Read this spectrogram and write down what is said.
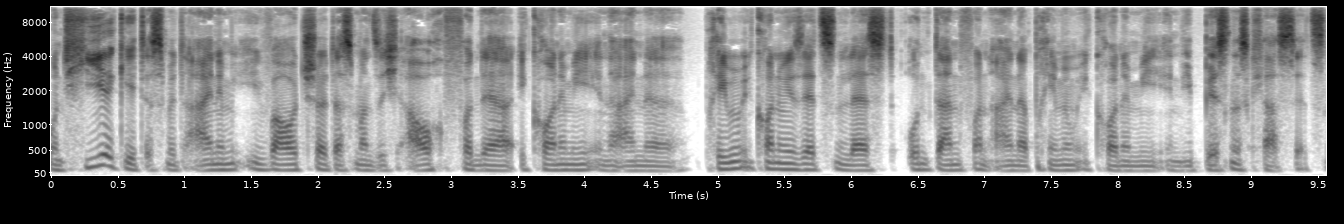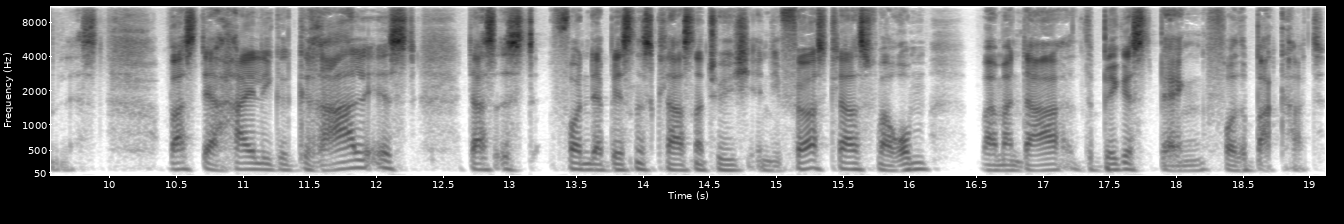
und hier geht es mit einem E-Voucher, dass man sich auch von der Economy in eine Premium Economy setzen lässt und dann von einer Premium Economy in die Business Class setzen lässt. Was der heilige Gral ist, das ist von der Business Class natürlich in die First Class. Warum? Weil man da the biggest bang for the buck hat.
